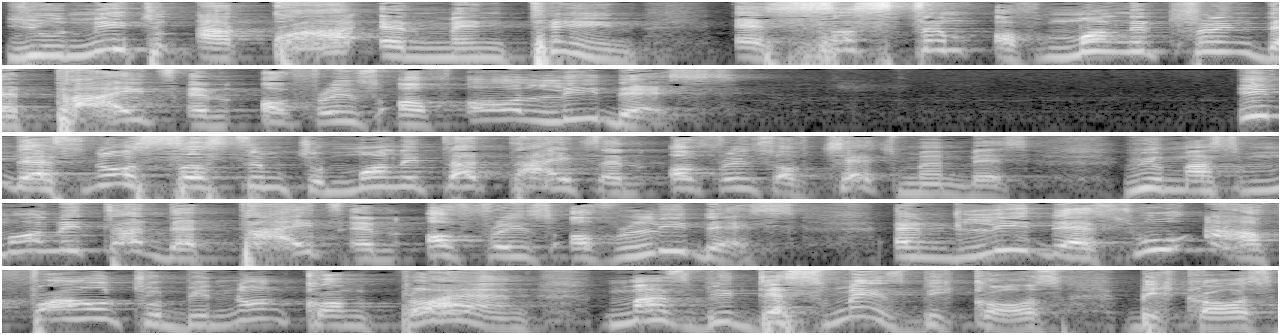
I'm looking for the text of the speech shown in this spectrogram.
you need to acquire and maintain a system of monitoring the tithes and offerings of all leaders. If there's no system to monitor tithes and offerings of church members, we must monitor the tithes and offerings of leaders. And leaders who are found to be non-compliant must be dismissed because, because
